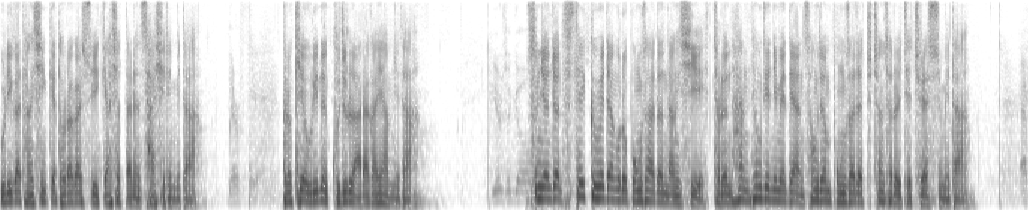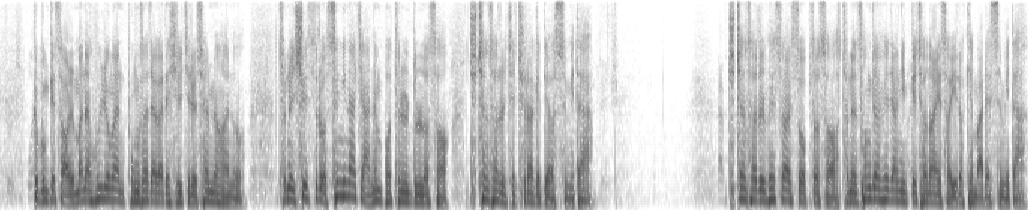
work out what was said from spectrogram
우리가 당신께 돌아갈 수 있게 하셨다는 사실입니다. 그렇게 우리는 구주를 알아가야 합니다. 수년 전 스테이크 회장으로 봉사하던 당시 저는 한 형제님에 대한 성전 봉사자 추천서를 제출했습니다. 그분께서 얼마나 훌륭한 봉사자가 되실지를 설명한 후 저는 실수로 승인하지 않은 버튼을 눌러서 추천서를 제출하게 되었습니다. 추천서를 회수할 수 없어서 저는 성전 회장님께 전화해서 이렇게 말했습니다.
